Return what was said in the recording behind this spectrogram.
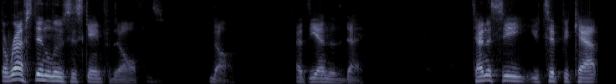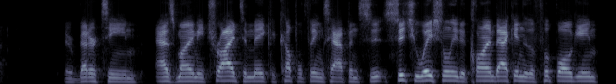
The refs didn't lose this game for the Dolphins. No, at the end of the day. Tennessee, you tip your cap. They're a better team. As Miami tried to make a couple things happen situationally to climb back into the football game,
